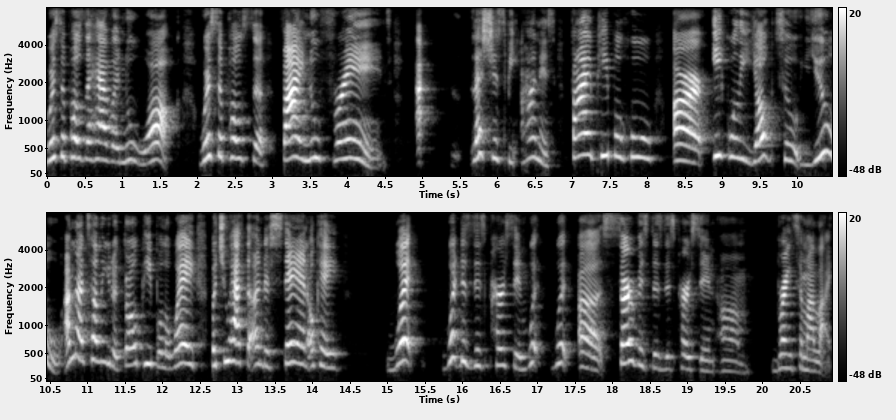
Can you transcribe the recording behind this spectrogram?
We're supposed to have a new walk. We're supposed to find new friends. Let's just be honest. Find people who are equally yoked to you. I'm not telling you to throw people away, but you have to understand, okay, what what does this person what what uh service does this person um bring to my life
